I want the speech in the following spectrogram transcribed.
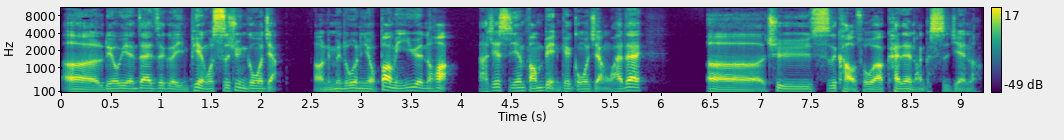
呃留言在这个影片或私讯跟我讲啊。你们如果你有报名意愿的话，哪些时间方便，你可以跟我讲。我还在呃去思考说我要开在哪个时间了。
